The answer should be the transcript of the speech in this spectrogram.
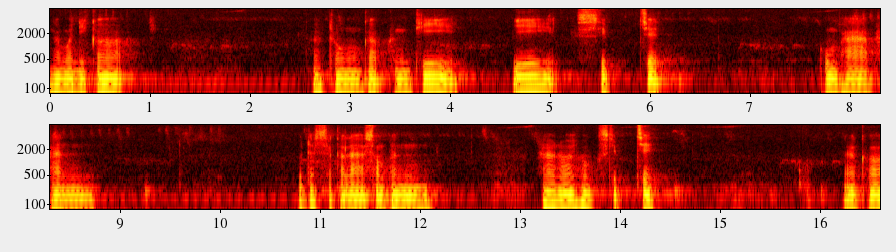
ในวันนี้ก็ตรงกับวันที่ 27 กุมภาพันธ์ พุทธศักราช 2567 แล้วก็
